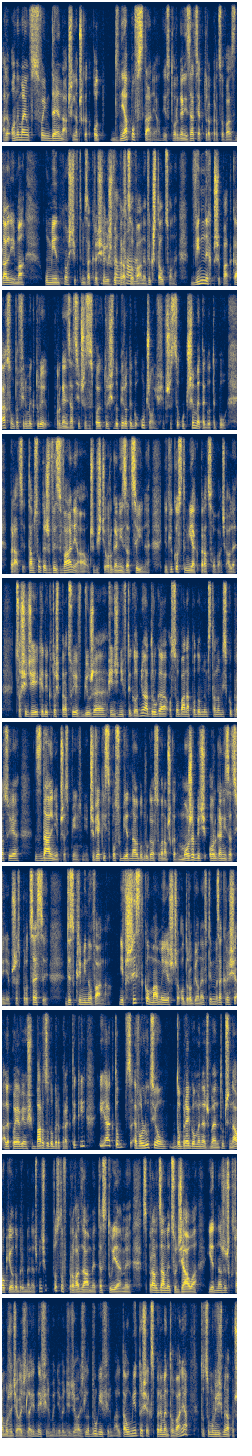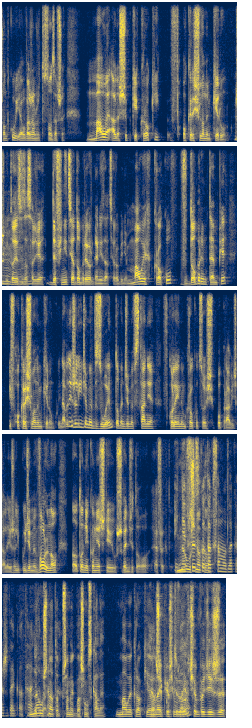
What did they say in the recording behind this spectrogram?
ale one mają w swoim DNA, czyli na przykład od dnia powstania, jest to organizacja, która pracowała zdalnie i ma umiejętności w tym zakresie już wypracowane, wykształcone. W innych przypadkach są to firmy, które, organizacje czy zespoły, które się dopiero tego uczą i się wszyscy uczymy tego typu pracy. Tam są też wyzwania oczywiście organizacyjne, nie tylko z tym jak pracować, ale co się dzieje, kiedy ktoś pracuje w biurze 5 dni w tygodniu, a druga osoba na podobnym stanowisku pracuje zdalnie przez 5 dni. Czy w jakiś sposób jedna albo druga osoba na przykład może być organizacyjnie przez procesy dyskryminowana. Nie wszystko mamy jeszcze odrobione w tym zakresie, ale pojawiają się bardzo dobre praktyki i jak to z ewolucją dobrego managementu, czy nauki o dobrym managemencie, po prostu wprowadzamy, testujemy, sprawdzamy, co działa. Jedna rzecz, która może działać dla jednej firmy, nie będzie działać dla drugiej firmy, ale ta umiejętność eksperymentowania, to co mówiliśmy na początku, ja uważam, że to są zawsze małe, ale szybkie kroki w określonym kierunku. Czyli to jest w mhm. zasadzie definicja dobrej organizacji, robienie małych kroków w dobrym tempie i w określonym kierunku. I nawet jeżeli idziemy w złym, to będziemy w stanie w kolejnym kroku coś poprawić, ale jeżeli pójdziemy wolno, no to niekoniecznie już będzie to efekt. I nie Nałóż wszystko to, tak samo dla każdego. Tak, nałóż na to, Przemek, waszą skalę. Małe kroki, ale ja najpierw tylko chciałem powiedzieć, że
